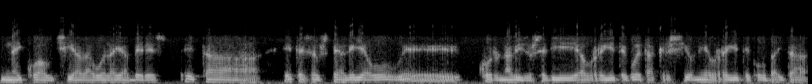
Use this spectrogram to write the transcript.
nahiko hautsia dagoela ja berez eta eta ez ustea gehiago e, koronaviruseri aurre egiteko eta krisi honi aurre egiteko baita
